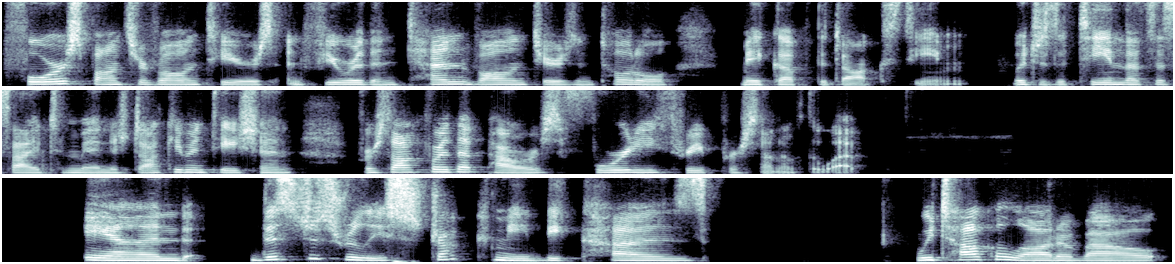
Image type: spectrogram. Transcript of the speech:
four sponsor volunteers and fewer than 10 volunteers in total make up the docs team, which is a team that's assigned to manage documentation for software that powers 43% of the web. And this just really struck me because we talk a lot about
